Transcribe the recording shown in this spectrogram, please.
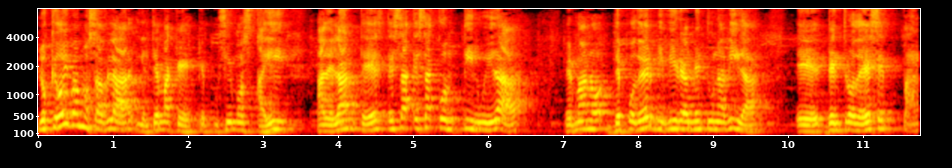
Lo que hoy vamos a hablar y el tema que, pusimos ahí adelante es esa, continuidad, hermano, de poder vivir realmente una vida eh, dentro de ese parámetro.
